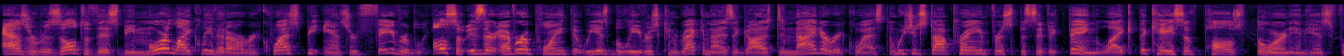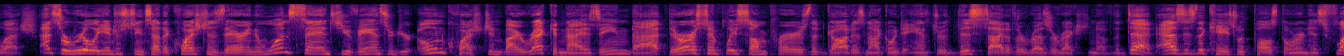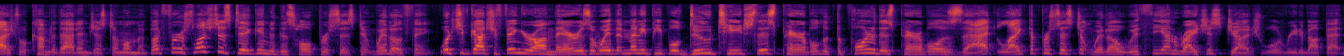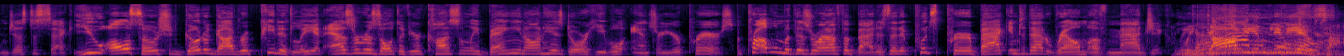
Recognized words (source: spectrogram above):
as a result of this be more likely that our request be answered favorably? Also, is there ever a point that we as believers can recognize that God has denied our request and we should stop praying for a specific thing, like the case of Paul's thorn in his flesh? That's a really interesting set of questions there, and in one sense, you've answered your own question by recognizing that there are simply some prayers that God is not going to answer this side of the resurrection of the dead, as is the case with Paul's thorn in his flesh. We'll come to that in just a moment. But first, let's just dig into this whole persistent widow thing. What you've got your finger on there is a way that many people do teach this parable, that the point of this parable is that, like the persistent widow with the unrighteous judge, we'll read about that in just a sec, you also should go to God repeatedly, and as a result of your constantly banging on his door, he will answer your prayers. The problem with this right off the bat is that it puts prayer back into that realm of magic. Wingardium Leviosa.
